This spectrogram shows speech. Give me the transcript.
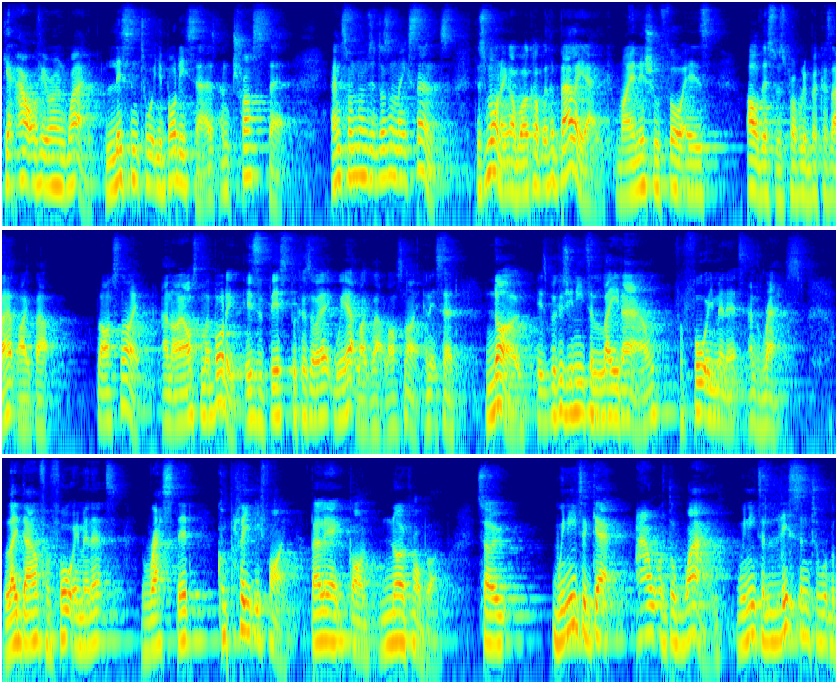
Get out of your own way. Listen to what your body says and trust it. And sometimes it doesn't make sense. This morning I woke up with a bellyache. My initial thought is, oh, this was probably because I ate like that last night. And I asked my body, is this because ate, we ate like that last night? And it said, no, it's because you need to lay down for 40 minutes and rest. Lay down for 40 minutes, rested, completely fine. Bellyache gone, no problem. So we need to get out of the way. We need to listen to what the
